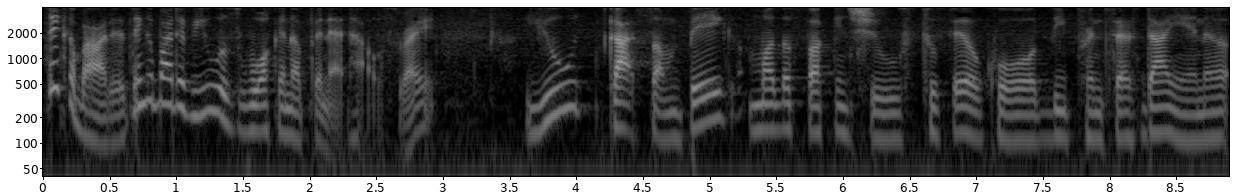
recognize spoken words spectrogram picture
think about it. Think about if you was walking up in that house, right? You got some big motherfucking shoes to fill called the Princess Diana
